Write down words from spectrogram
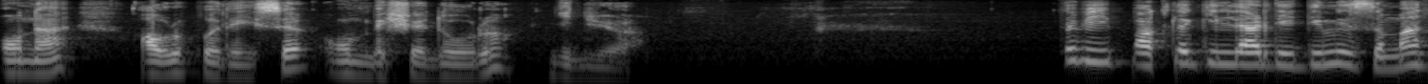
ona Avrupa'da ise 15'e doğru gidiyor. Tabii baklagiller dediğimiz zaman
